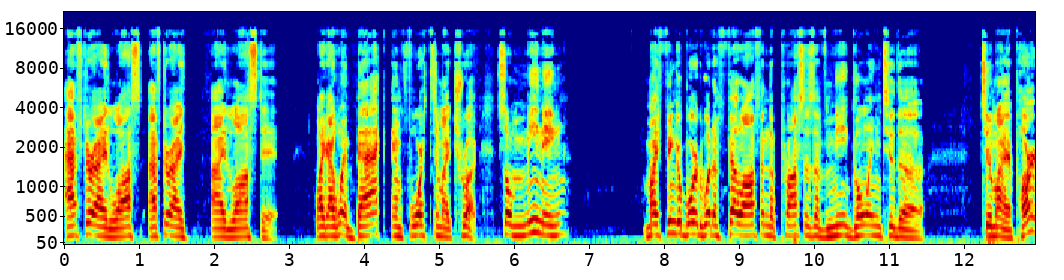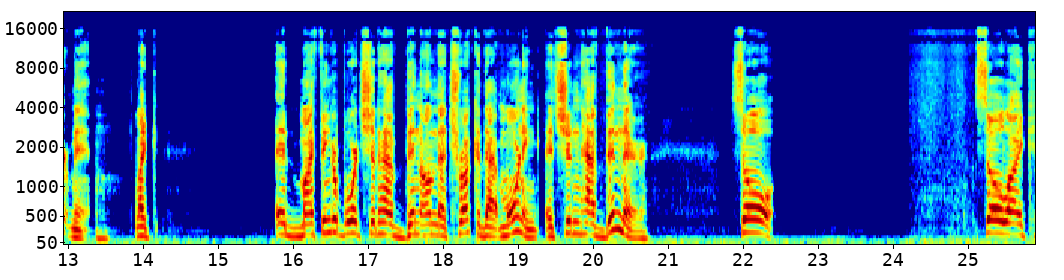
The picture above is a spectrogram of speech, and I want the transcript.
After I lost after I I lost it. Like I went back and forth to my truck. So meaning my fingerboard would have fell off in the process of me going to the to my apartment. Like it, my fingerboard should have been on that truck that morning. It shouldn't have been there. So, so like,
